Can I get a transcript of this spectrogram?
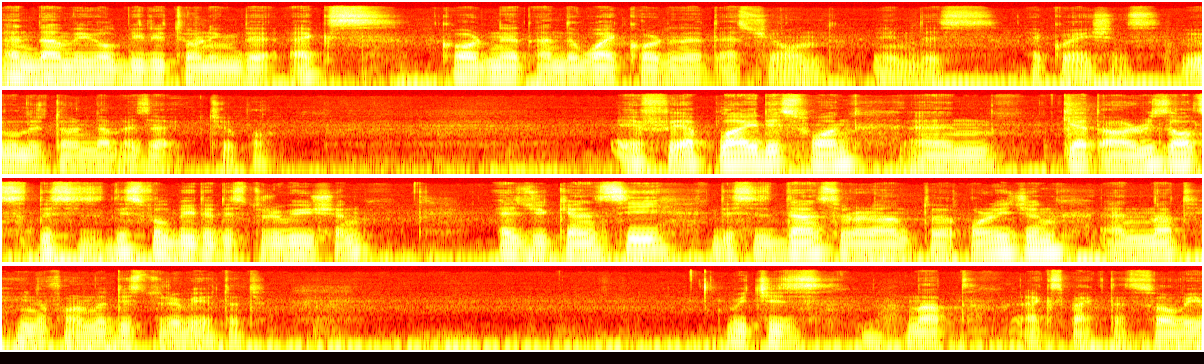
And then we will be returning the x coordinate and the y coordinate as shown in this equations we will return them as a tuple if we apply this one and get our results this is this will be the distribution as you can see this is denser around the origin and not uniformly distributed which is not expected. So we,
